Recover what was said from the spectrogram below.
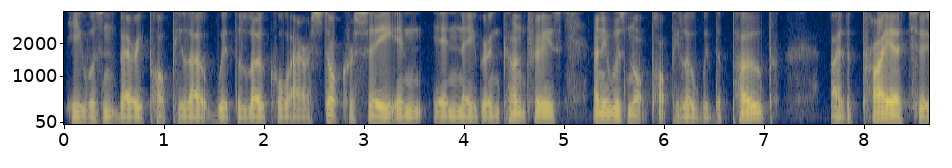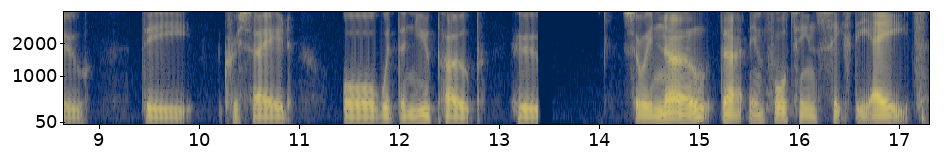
he wasn't very popular with the local aristocracy in, in neighboring countries and he was not popular with the Pope either prior to the crusade or with the new Pope who so we know that in 1468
